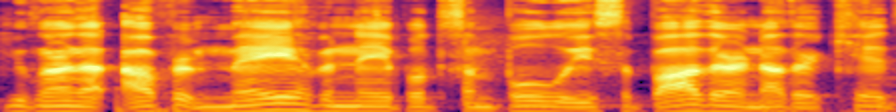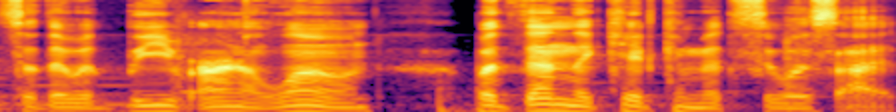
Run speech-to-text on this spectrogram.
you learn that Alfred may have enabled some bullies to bother another kid so they would leave Earn alone, but then the kid commits suicide.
